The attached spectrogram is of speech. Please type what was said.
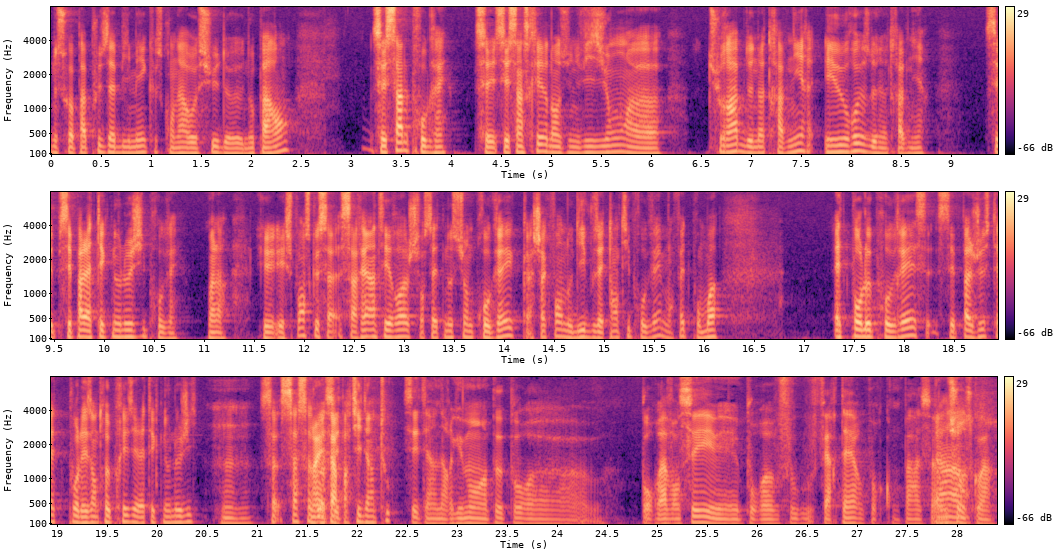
ne soit pas plus abîmé que ce qu'on a reçu de nos parents. C'est ça le progrès. C'est s'inscrire dans une vision durable de notre avenir et heureuse de notre avenir. C'est pas la technologie progrès. Voilà. Et, je pense que ça, réinterroge sur cette notion de progrès, qu'à chaque fois on nous dit vous êtes anti-progrès, mais en fait pour moi, être pour le progrès, c'est pas juste être pour les entreprises et la technologie. Mhm. Ça, ça, doit faire partie d'un tout. C'était un argument un peu pour, euh, pour avancer et pour euh, faire taire, pour qu'on passe à autre ah. chose, quoi.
